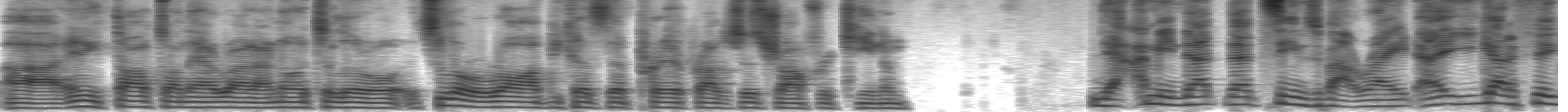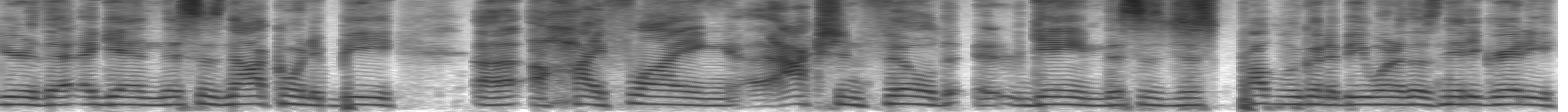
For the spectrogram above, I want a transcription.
Uh, any thoughts on that, Rod? I know it's a little it's a little raw because the player props just dropped for Keenum. Yeah, I mean that that seems about right. Uh, you got to figure that again. This is not going to be uh, a high flying, action filled uh, game. This is just probably going to be one of those nitty gritty,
